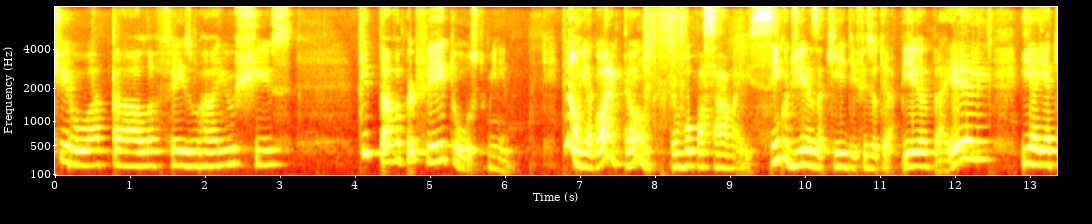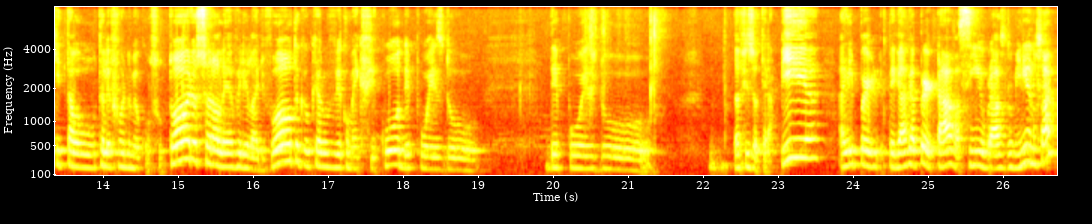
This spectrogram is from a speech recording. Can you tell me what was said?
tirou a tala, fez o raio-x e tava perfeito o osso do menino. Não, e agora então eu vou passar mais cinco dias aqui de fisioterapia para ele. E aí aqui tá o telefone do meu consultório, a senhora leva ele lá de volta, que eu quero ver como é que ficou depois do depois do da fisioterapia. Aí ele pegava e apertava assim o braço do menino, sabe?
